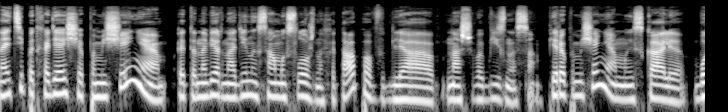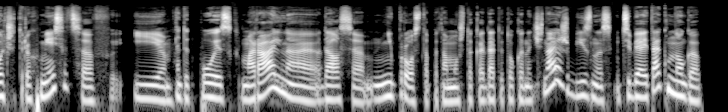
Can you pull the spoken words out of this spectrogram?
Найти подходящее помещение — это, наверное, один из самых сложных этапов для нашего бизнеса. Первое помещение мы искали больше трех месяцев, и этот поиск морально дался не просто, потому что когда ты только начинаешь бизнес, у тебя и так много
